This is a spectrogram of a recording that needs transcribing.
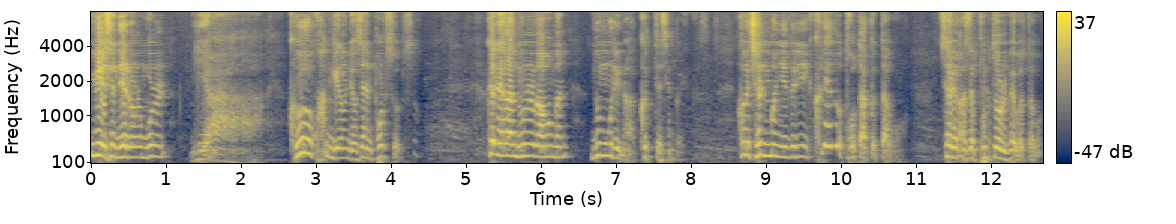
위에서 내려오는 물. 이야, 그 광경은 요새는 볼 수 없어. 그 내가 눈을 감으면 눈물이 나. 그때 생각이 났어. 그 젊은이들이 그래도 도 닦았다고. 절에 가서 불도를 배웠다고.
